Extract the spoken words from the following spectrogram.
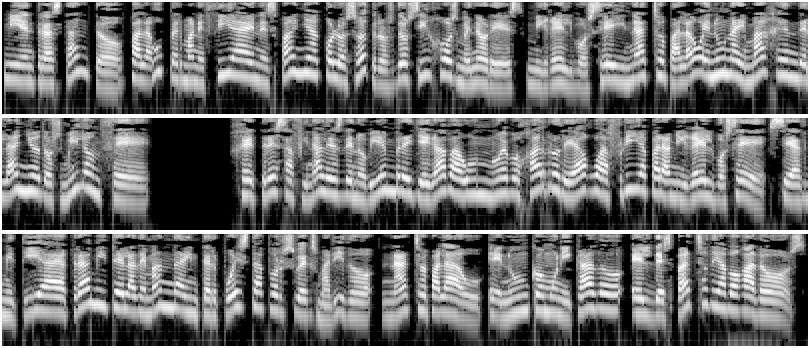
Mientras tanto, Palau permanecía en España con los otros dos hijos menores, Miguel Bosé y Nacho Palau en una imagen del año 2011. G3 A finales de noviembre llegaba un nuevo jarro de agua fría para Miguel Bosé. Se admitía a trámite la demanda interpuesta por su exmarido, Nacho Palau. En un comunicado, el despacho de abogados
